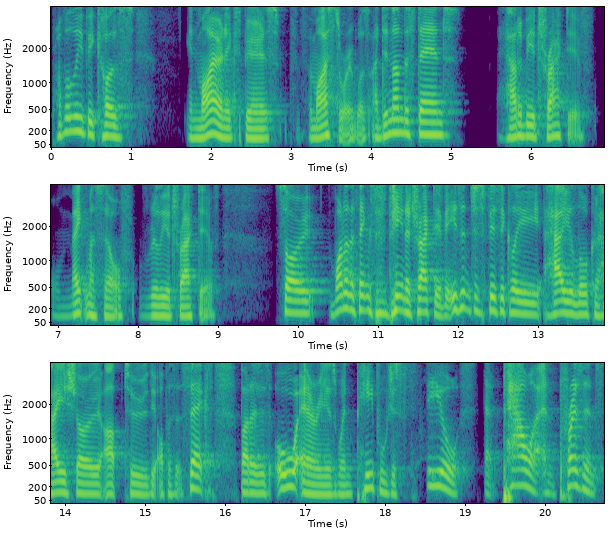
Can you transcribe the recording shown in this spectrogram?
probably because in my own experience for my story was I didn't understand how to be attractive or make myself really attractive. So, one of the things of being attractive isn't just physically how you look or how you show up to the opposite sex, but it is all areas when people just feel that power and presence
